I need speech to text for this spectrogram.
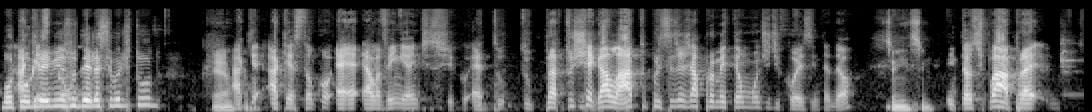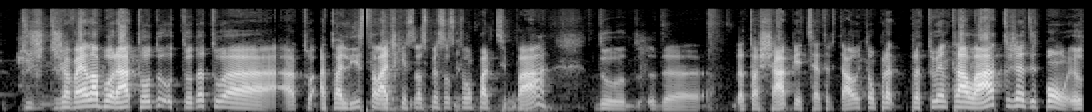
Botou o gremismo questão- dele acima de tudo. É. A, que- a questão é, ela vem antes, Chico. É tu, tu, pra tu chegar lá, tu precisa já prometer um monte de coisa, entendeu? Sim, sim. Então, tipo, ah, pra, tu, tu já vai elaborar todo, toda a tua, a, tua, a tua lista lá de quem são as pessoas que vão participar do, do- da, da tua chapa, etc e tal. Então, pra, pra tu entrar lá, tu já diz, bom, eu,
